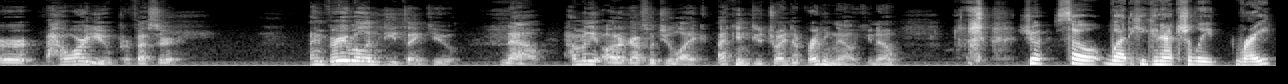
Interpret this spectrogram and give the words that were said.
Er, how are you, Professor? I'm very well indeed, thank you. Now, how many autographs would you like? I can do joined up writing now, you know. Sure. So, what, he can actually write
